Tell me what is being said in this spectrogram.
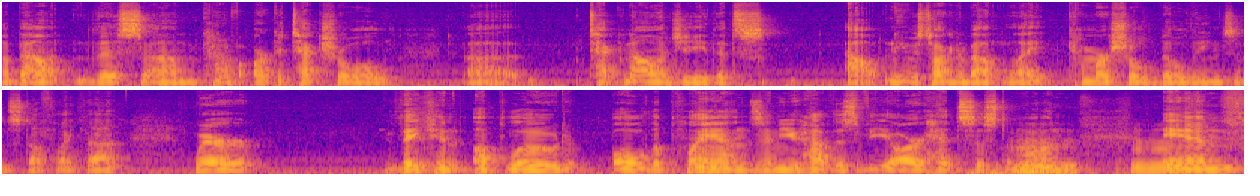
about this um, kind of architectural uh, technology that's out, and he was talking about like commercial buildings and stuff like that, where they can upload all the plans, and you have this VR head system on, mm-hmm. Mm-hmm. and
